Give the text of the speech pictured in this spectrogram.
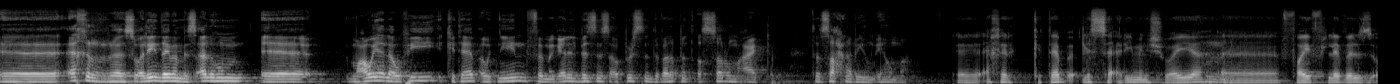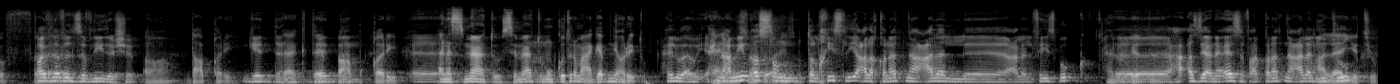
آه آخر سؤالين دايما بنسألهم آه معاوية لو في كتاب أو اتنين في مجال ال business أو personal development أثروا معاك تنصحنا بيهم إيه هم؟ آه، آخر كتاب لسه قاريه من شوية. 5 levels of 5 levels of leadership آه ده عبقري. جدا ده كتاب جداً. عبقري. آه، أنا سمعته سمعته من كتر ما عجبني قريته. حلو قوي. إحنا يعني عاملين أصلا قريته. تلخيص ليه على قناتنا على على الفيسبوك. حلو آه، قصدي أنا آسف على قناتنا على على اليوتيوب. يوتيوب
